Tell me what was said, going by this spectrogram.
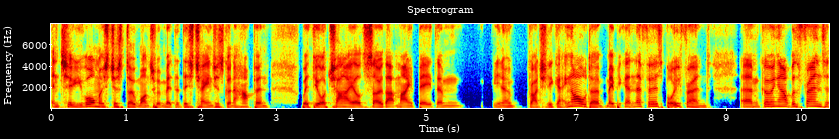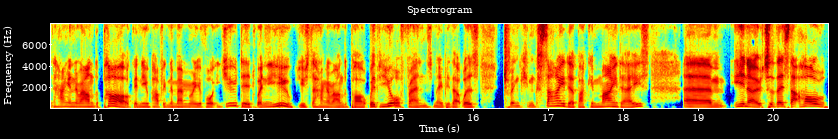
And two you almost just don't want to admit that this change is going to happen with your child. So that might be them you know gradually getting older maybe getting their first boyfriend um, going out with friends and hanging around the park and you having the memory of what you did when you used to hang around the park with your friends. Maybe that was drinking cider back in my days. Um, you know, so there's that whole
